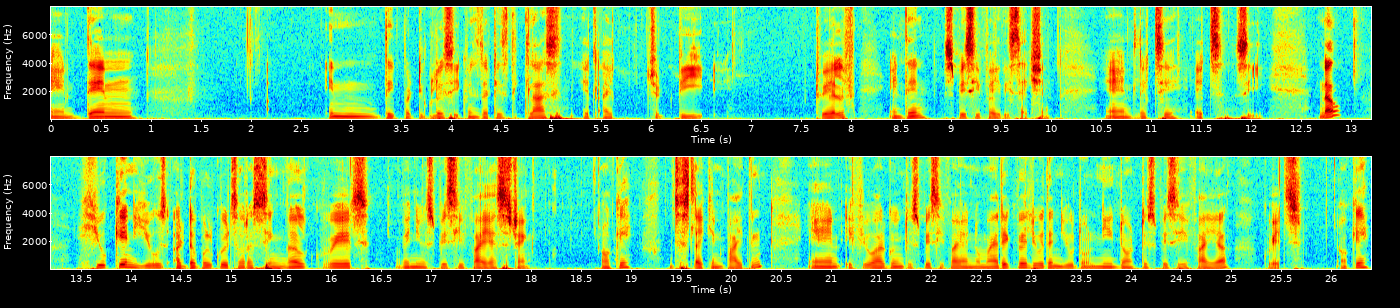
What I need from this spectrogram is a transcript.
And then in the particular sequence that is the class it I should be 12 and then specify the section. And let's say it's C. Now you can use a double quotes or a single quotes when you specify a string okay? Just like in Python. And if you are going to specify a numeric value then you don't need not to specify a quotes okay?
